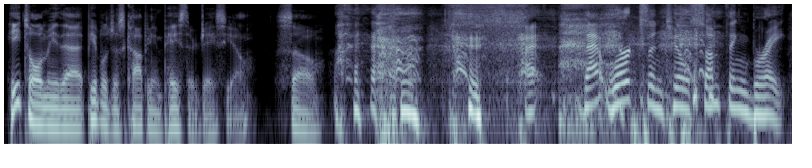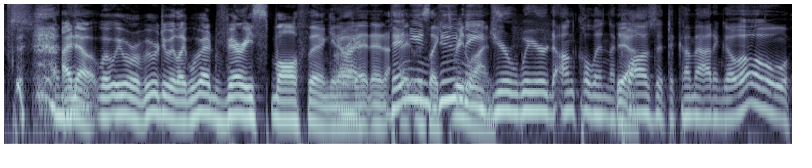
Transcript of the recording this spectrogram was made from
he told me that people just copy and paste their JCL. So I, that works until something breaks. I know we were we were doing like we had a very small thing, you know, Right. and, and then it you was like do need lines. your weird uncle in the Yeah. closet to come out and go, "Oh,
